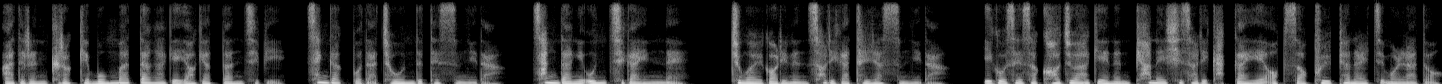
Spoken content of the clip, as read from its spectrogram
아들은 그렇게 못마땅하게 여겼던 집이 생각보다 좋은 듯 했습니다. 상당히 운치가 있네. 중얼거리는 소리가 들렸습니다. 이곳에서 거주하기에는 편의 시설이 가까이에 없어 불편할지 몰라도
